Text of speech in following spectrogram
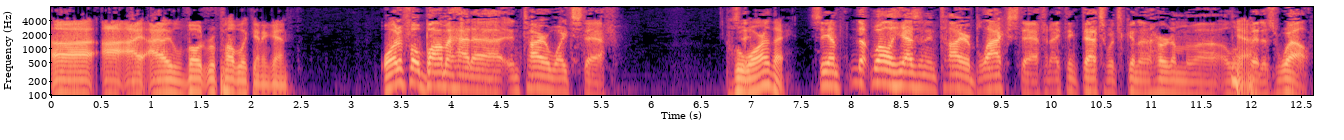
I I- I'll vote Republican again. What if Obama had an entire white staff? Who are they? See, I'm no, well. He has an entire black staff, and I think that's what's going to hurt him uh, a little Yeah. bit as well.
